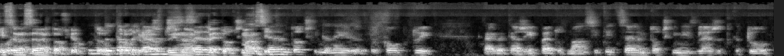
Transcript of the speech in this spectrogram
и са на 7 точки от да, да, да кажем, че на 5 от Ман Сити. 7 точки, да не, колкото и как да кажа, и 5 от Ман Сити, 7 точки не изглеждат като,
